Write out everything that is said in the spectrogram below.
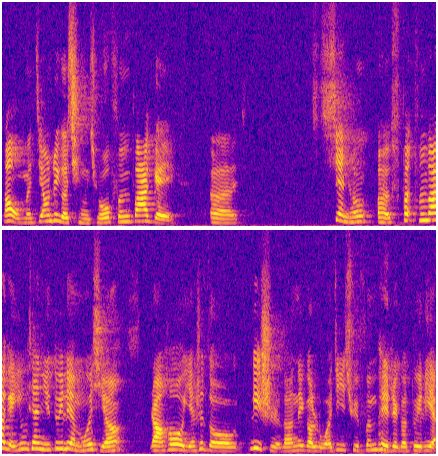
那我们将这个请求分发给呃。线程呃分分发给优先级队列模型，然后也是走历史的那个逻辑去分配这个队列，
